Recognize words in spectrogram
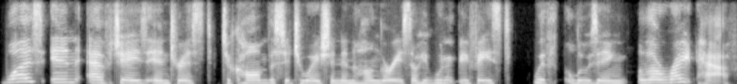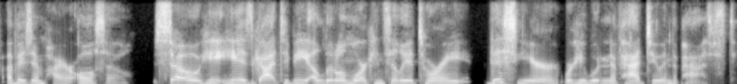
was in FJ's interest to calm the situation in Hungary so he wouldn't be faced with losing the right half of his empire also. So he, he has got to be a little more conciliatory this year where he wouldn't have had to in the past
